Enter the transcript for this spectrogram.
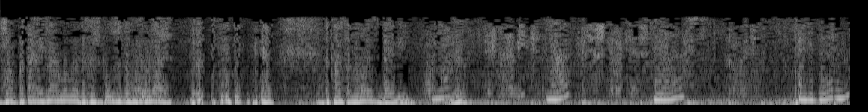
Zo'n partij reclame worden, gesponsord door Morris. Ja, dat was een Morris baby. Ja? Het is met een niet. Ja? Het is strakjes. Ja? Kan gebeuren?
